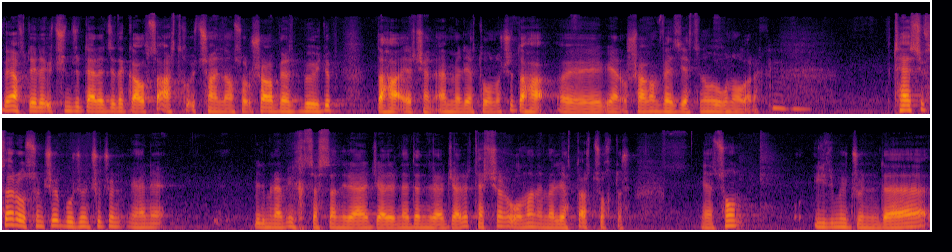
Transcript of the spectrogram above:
və yaxud da elə üçüncü dərəcədə qalıbsa, artıq üç aydan sonra uşaq biraz böyüdüb daha erkən əməliyyat olunur ki, daha e, yəni uşağın vəziyyətinə uyğun olaraq. Hı -hı. Təəssüflər olsun ki, bugünkü gün yəni bilmirəm ixtisasdan irəli gəlir, nədən irəli gəlir, təkrar olunan əməliyyatlar çoxdur. Yəni son 20 gündə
